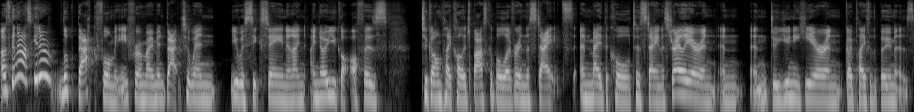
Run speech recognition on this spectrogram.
I was going to ask you to look back for me for a moment back to when you were 16 and I, I know you got offers to go and play college basketball over in the States and made the call to stay in Australia and, and, and do uni here and go play for the Boomers.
